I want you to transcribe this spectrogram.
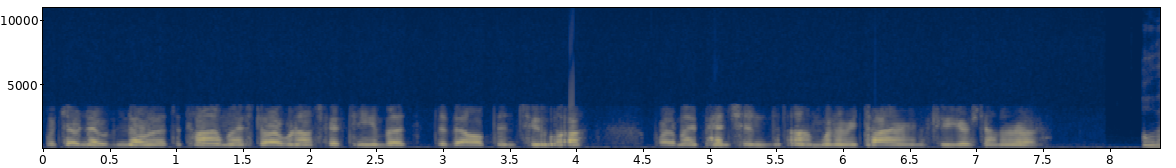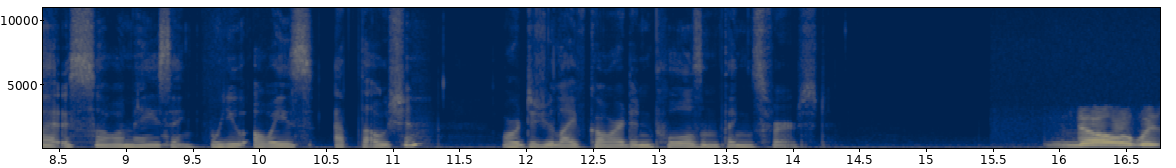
which I've never known at the time when I started when I was 15, but developed into uh, part of my pension um, when I retire in a few years down the road. Oh, that is so amazing. Were you always at the ocean? Or did you lifeguard in pools and things first? No, it was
